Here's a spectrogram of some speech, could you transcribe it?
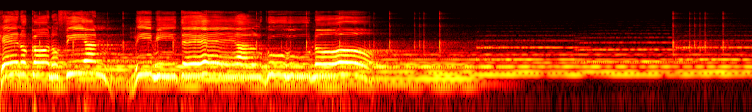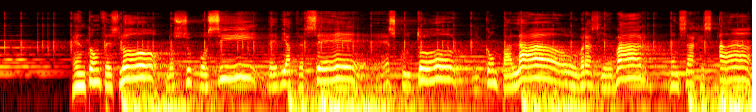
que no conocían límite alguno. Entonces lo, lo supo sí, debía hacerse escultor y con palabras llevar mensajes a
